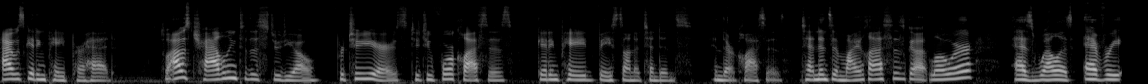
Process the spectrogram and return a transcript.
I was getting paid per head. So I was traveling to the studio for two years, teaching four classes, getting paid based on attendance in their classes. Attendance in my classes got lower, as well as every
